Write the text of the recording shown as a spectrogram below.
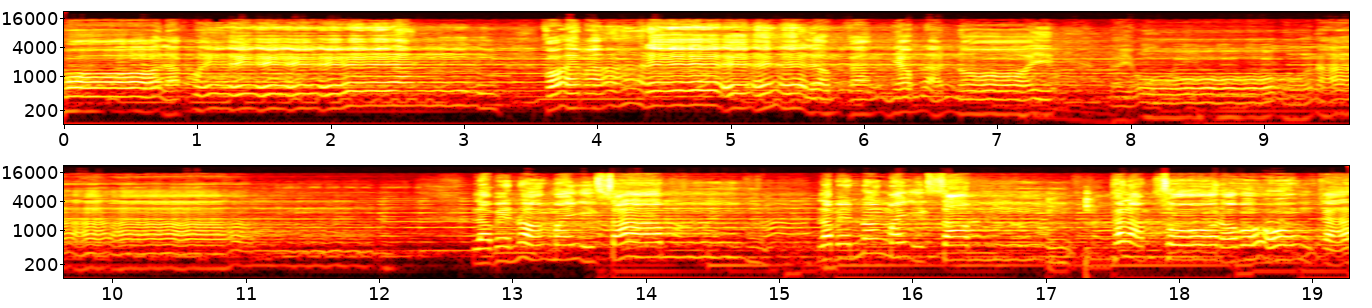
พ่อหลักเมืองขอให้มาเด้อเริ่มกังยำลานน้อยได้โอ้ เราเป็นน้องใหม่อีกซ้ำเราเป็นน้องใหม่อีกซ้ำขลำโซนอวงกา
